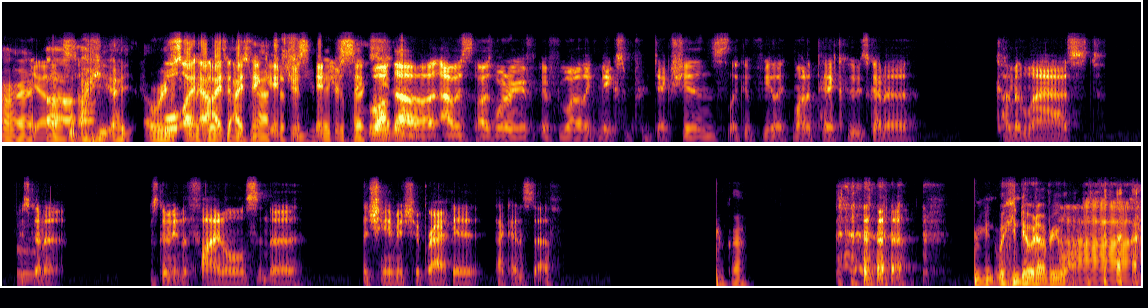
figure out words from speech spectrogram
All right. Yeah, uh, are you, are, are we Well, just gonna I- go I- through I think matchups interest- and you make your interesting- picks? Well, no, I was I was wondering if, if we want to like make some predictions, like if we like want to pick who's gonna come in last, who's Ooh. gonna who's gonna be in the finals in the the championship bracket, that kind of stuff. Okay. We can we can do whatever you want.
